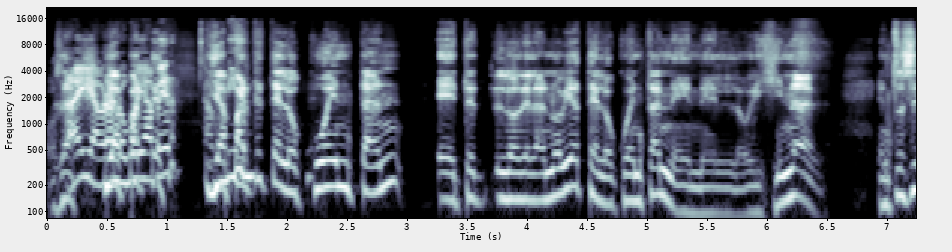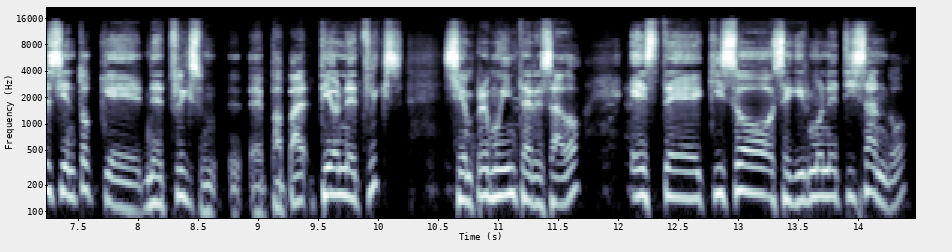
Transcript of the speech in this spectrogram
O sea, Ay, ahora y lo voy a ver Y también. aparte te lo cuentan, eh, te- lo de la novia te lo cuentan en el original. Entonces siento que Netflix, eh, papá, tío Netflix, siempre muy interesado, este quiso seguir monetizando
